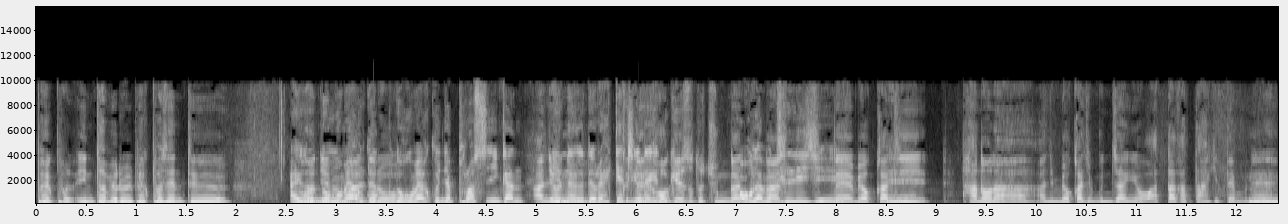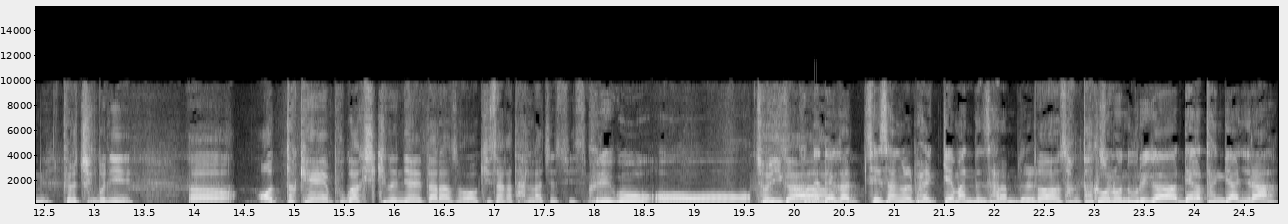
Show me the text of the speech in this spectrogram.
100% 인터뷰를 100%아 이거 의원님 녹음해갖고 녹음해갖고 이제 풀었으니까 아니요, 있는 아니요. 그대로 했겠지. 근데 근데 거기에서도 중간 어감이 중간 틀리지. 네, 몇 가지 예. 단어나 아니면 몇 가지 문장이 왔다 갔다 하기 때문에 음, 충분히 어, 어떻게 부각시키느냐에 따라서 기사가 달라질 수 있습니다. 그리고 어 저희가 근데 내가 세상을 밝게 만든 사람들 어, 상 탔죠. 그거는 우리가 내가 탄 게 아니라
